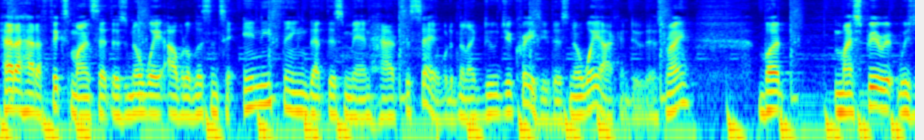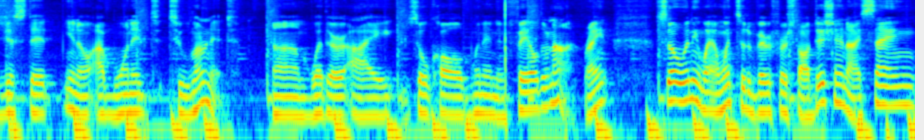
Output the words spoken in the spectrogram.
had I had a fixed mindset, there's no way I would have listened to anything that this man had to say. Would have been like, dude, you're crazy. There's no way I can do this, right? But my spirit was just that, you know, I wanted to learn it um, whether I so called went in and failed or not, right? So, anyway, I went to the very first audition. I sang,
